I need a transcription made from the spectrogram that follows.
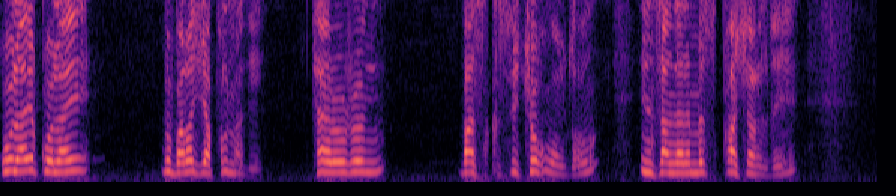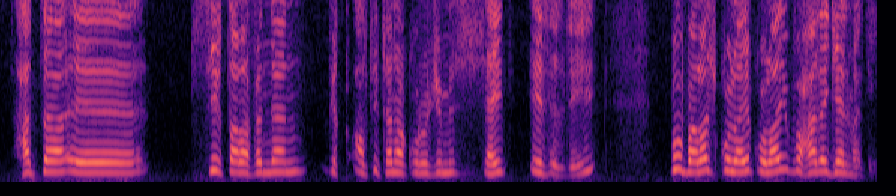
Kolay kolay bu baraj yapılmadı. Terörün baskısı çok oldu. İnsanlarımız kaçırıldı. Hatta eee Siirt tarafından bir altı tane kurucumuz şehit edildi. Bu baraj kolay kolay bu hale gelmedi.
